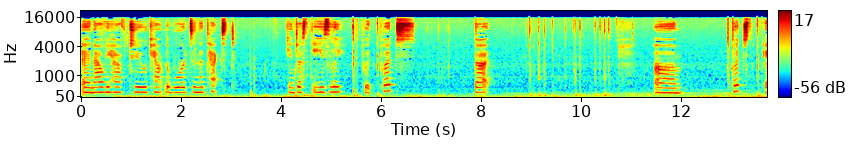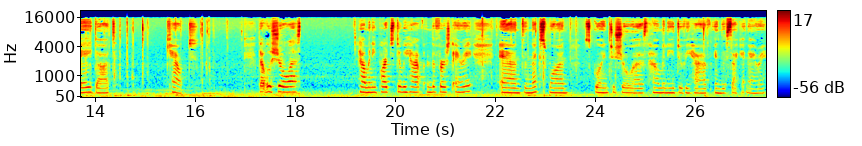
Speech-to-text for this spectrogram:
and now we have to count the words in the text. You can just easily put puts dot um, puts a dot count. That will show us how many parts do we have in the first array and the next one is going to show us how many do we have in the second array.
